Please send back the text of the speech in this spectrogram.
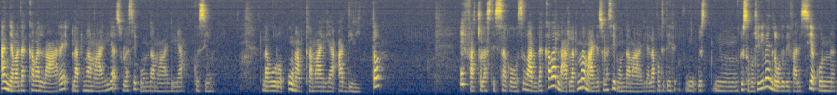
Andiamo ad accavallare la prima maglia sulla seconda maglia così. Lavoro un'altra maglia a diritto e faccio la stessa cosa vado ad accavallare la prima maglia sulla seconda maglia. La potete questo procedimento lo potete fare sia con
